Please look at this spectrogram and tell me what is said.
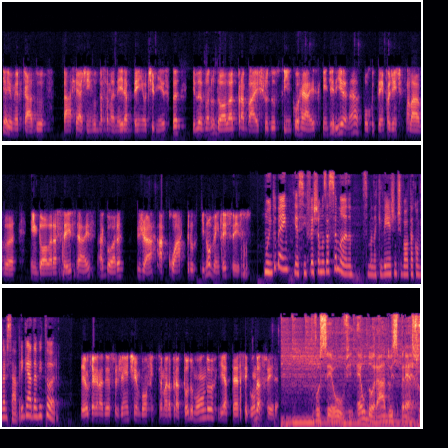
E aí o mercado está reagindo dessa maneira bem otimista e levando o dólar para baixo dos cinco reais. Quem diria, né? Há pouco tempo a gente falava em dólar a seis reais, agora já a quatro e noventa e seis. Muito bem, e assim fechamos a semana. Semana que vem a gente volta a conversar. Obrigada, Vitor. Eu que agradeço, gente. Um bom fim de semana para todo mundo e até segunda-feira. Você ouve Eldorado Expresso.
